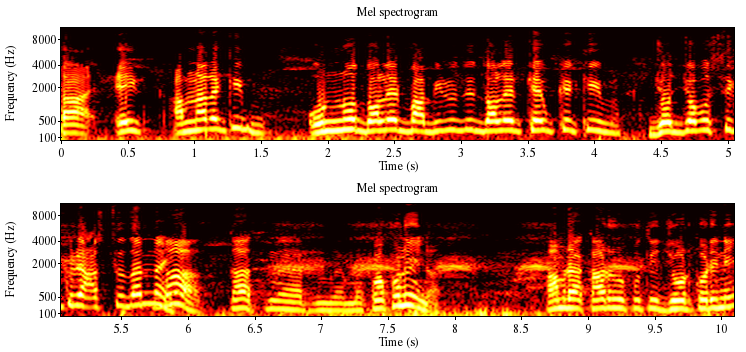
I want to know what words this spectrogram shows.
তা এই আপনারা কি অন্য দলের বা বিরোধী দলের কেউকে কি জোর জবস্তি করে আসতে দেন নাই? না তা কখনোই না। আমরা কারোর প্রতি জোর করিনি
